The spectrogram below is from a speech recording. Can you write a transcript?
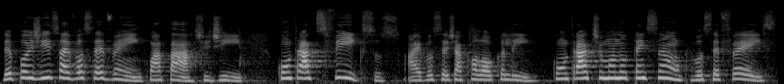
Depois disso, aí você vem com a parte de Contratos fixos, aí você já coloca ali. Contrato de manutenção que você fez,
